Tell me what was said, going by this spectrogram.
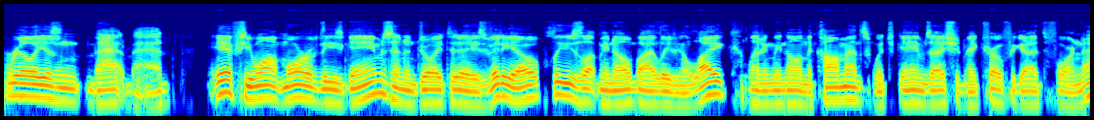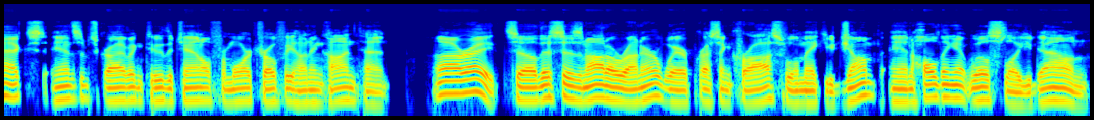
really isn't that bad. If you want more of these games and enjoyed today's video, please let me know by leaving a like, letting me know in the comments which games I should make trophy guides for next, and subscribing to the channel for more trophy hunting content. All right, so this is an auto runner where pressing cross will make you jump and holding it will slow you down.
